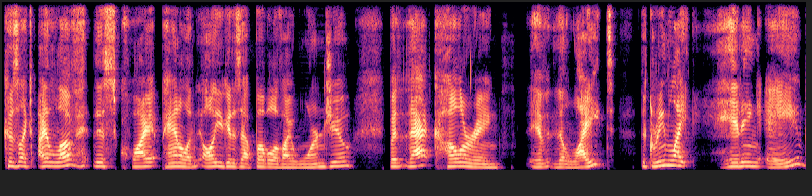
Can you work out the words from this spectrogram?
because like I love this quiet panel and all you get is that bubble of I warned you, but that coloring, if the light, the green light hitting Abe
